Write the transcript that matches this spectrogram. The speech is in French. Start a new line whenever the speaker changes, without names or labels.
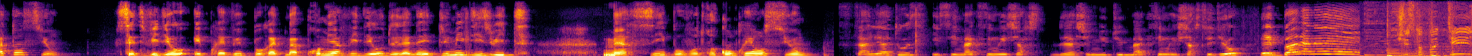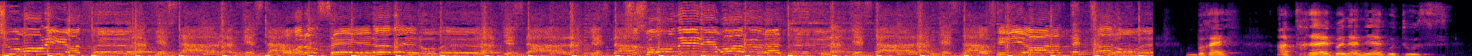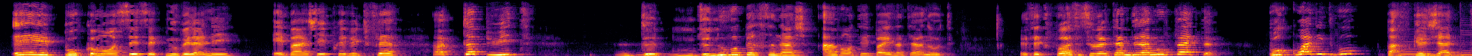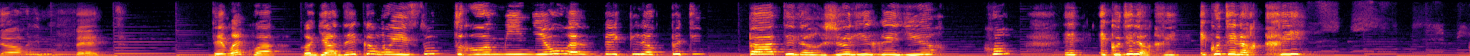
Attention, cette vidéo est prévue pour être ma première vidéo de l'année 2018. Merci pour votre compréhension.
Salut à tous, ici Maxime Richard de la chaîne YouTube Maxime Richard Studio et bonne année!
Juste un petit jour on ira faire. La fiesta, la fiesta. On va danser le vélo vert. La fiesta, la fiesta. Ce soir on est les rois de la terre. La fiesta, la fiesta. On finira la tête à l'envers.
Bref, un très bonne année à vous tous. Et pour commencer cette nouvelle année, eh ben j'ai prévu de faire un top 8 de, nouveaux personnages inventés par les internautes. Et cette fois, c'est sur le thème de la moufette. Pourquoi dites-vous? Parce que j'adore les moufettes. C'est vrai quoi? Regardez comment ils sont trop mignons avec leurs petites pattes et leurs jolies rayures. Oh, et écoutez leurs cris, écoutez leurs cris.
